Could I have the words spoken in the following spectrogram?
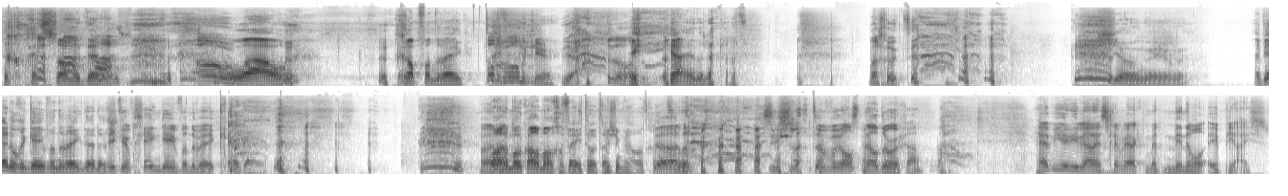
Godsamme Dennis. Oh, Wauw. Grap van de week. tot de volgende keer. Ja, dat was het. Ja, inderdaad. Maar goed, Jongen, jongen. Heb jij nog een game van de week, Dennis? ik heb geen game van de week. Oké. We hadden hem ook allemaal gevetood als je hem wel had Ja, gehad. precies. Laten we vooral snel doorgaan. Hebben jullie wel eens gewerkt met minimal API's?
